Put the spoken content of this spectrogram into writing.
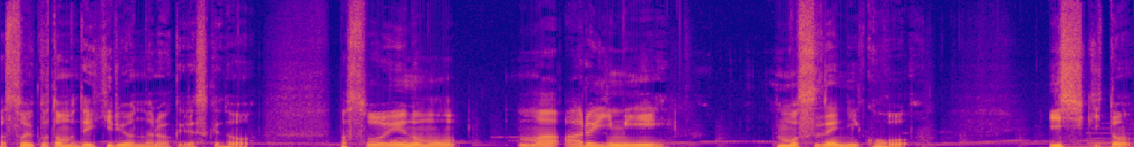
あ、そういうこともできるようになるわけですけど、まあ、そういうのも、まあ、ある意味、もうすでにこう、意識と、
